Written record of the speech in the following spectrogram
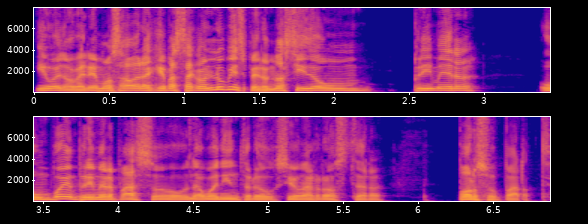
Y bueno, veremos ahora qué pasa con Lupis, pero no ha sido un primer, un buen primer paso, una buena introducción al roster por su parte.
